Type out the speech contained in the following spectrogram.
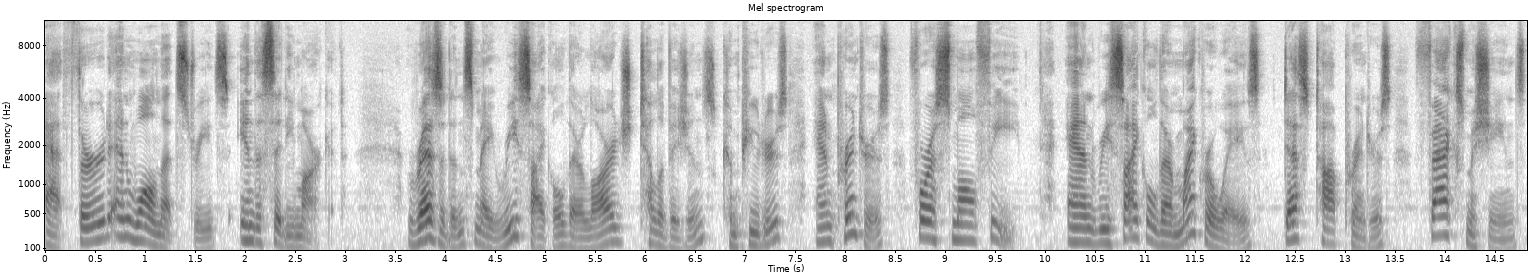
at 3rd and Walnut Streets in the City Market. Residents may recycle their large televisions, computers, and printers for a small fee, and recycle their microwaves desktop printers, fax machines,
